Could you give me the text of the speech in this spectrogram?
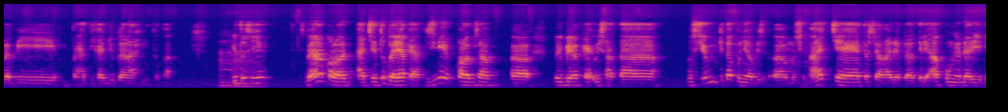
lebih perhatikan juga lah gitu pak mm. gitu sih. Sebenarnya kalau Aceh itu banyak ya. Di sini kalau misal uh, lebih banyak kayak wisata museum kita punya uh, museum Aceh terus yang ada PLTD Apung yang dari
